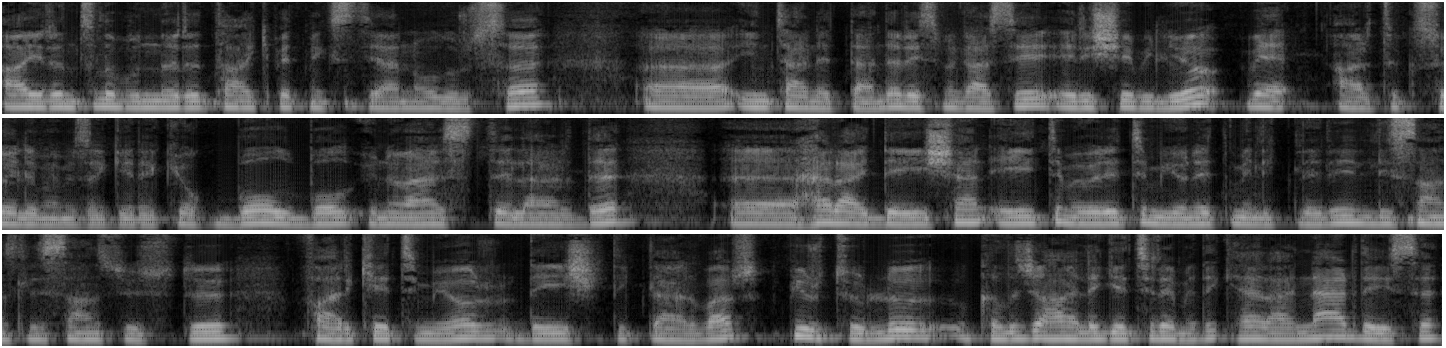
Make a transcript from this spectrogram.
ayrıntılı bunları takip etmek isteyen olursa e, internetten de resmi gazeteye erişebiliyor ve artık söylememize gerek yok. Bol bol üniversitelerde e, her ay değişen eğitim öğretim yönetmelikleri lisans lisans üstü fark etmiyor değişiklikler var. Bir türlü kalıcı hale getiremedik. Her ay neredeyse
